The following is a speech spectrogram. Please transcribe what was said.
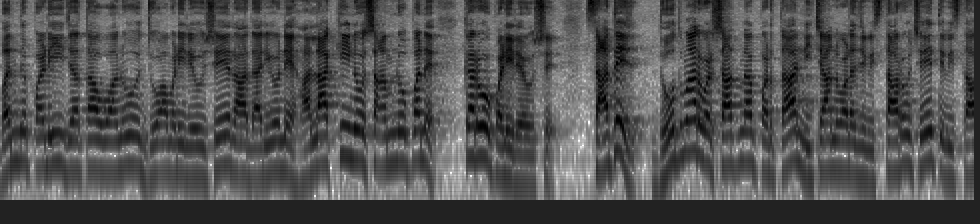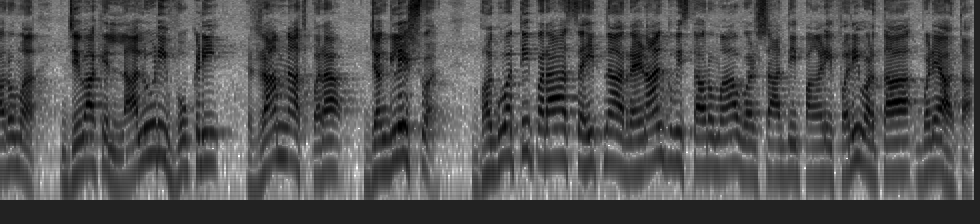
બંધ પડી જતા હોવાનું જોવા મળી રહ્યું છે. રાહદારીઓને હાલાકીનો સામનો પણ કરવો પડી રહ્યો છે. સાથે જ ધોધમાર વરસાદના પડતા નીચાણવાળા જે વિસ્તારો છે તે વિસ્તારોમાં જેવા કે લાલુડી, વોકડી, રામનાથપરા, જંગલેશ્વર ભગવતીપરા સહિતના રહેણાંક વિસ્તારોમાં વરસાદી પાણી ફરી વળતા વળ્યા હતા.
